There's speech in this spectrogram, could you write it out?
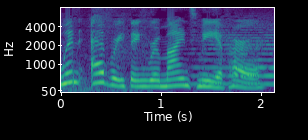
when everything reminds me of her.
